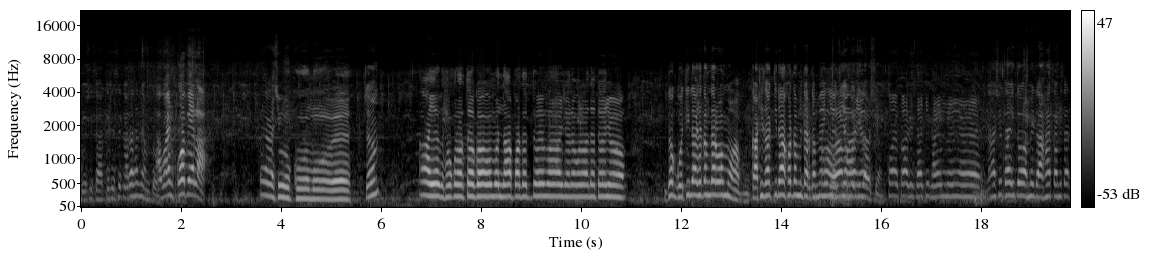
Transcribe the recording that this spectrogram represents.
ડોસી સાથે રેસે કરે છે ને આમ તો. આ વાઈન કો પેલા? આ શું કોમો હવે? ચમ? આ એક છોકરો તો ગાવામાં ના પાડતો તો મારા જોડે વળવા દેતો જો તો ગોચી લાવશે તમે તાર કાઠી સાચી રાખો તમે તાર ગમે ગોચી લાવશે. કોઈ કાઠી સાચી થાય એમ નહીં ના શું થાય તો અમે હા તમે તાર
